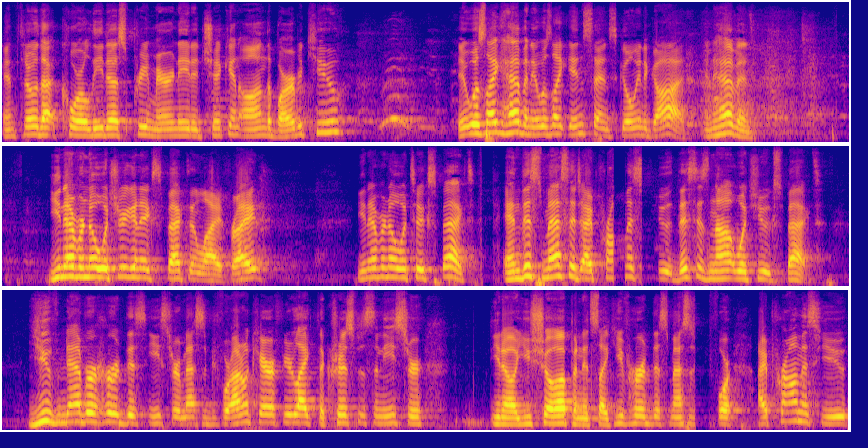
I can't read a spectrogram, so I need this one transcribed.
and throw that Corralitos pre marinated chicken on the barbecue, it was like heaven. It was like incense going to God in heaven. You never know what you're going to expect in life, right? You never know what to expect. And this message, I promise you, this is not what you expect. You've never heard this Easter message before. I don't care if you're like the Christmas and Easter you know, you show up and it's like you've heard this message before. I promise you,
